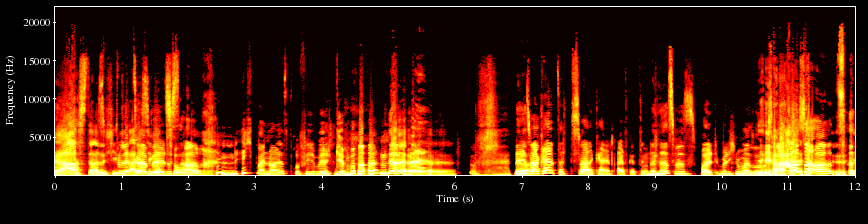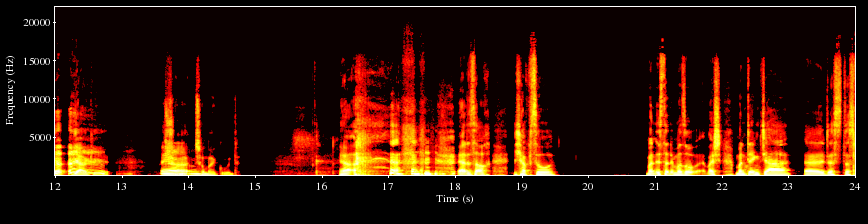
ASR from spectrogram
rast da durch die Blitzerbild ist 30er-Zone. auch nicht mein neues Profilbild geworden. nee, Ja. es war keine, das war keine 30er-Zone, ne? Das wollte- will ich nur mal so. Es Ja. war außerorts. ja, ja, okay. Schon, Ja. mal, schon mal gut. Ja. ja, das ist auch, ich habe so, man ist dann immer so, weißt man denkt ja, äh, dass, dass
